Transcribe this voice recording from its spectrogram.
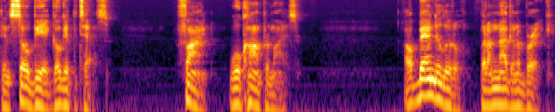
then so be it. Go get the test. Fine, we'll compromise. I'll bend a little, but I'm not going to break.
